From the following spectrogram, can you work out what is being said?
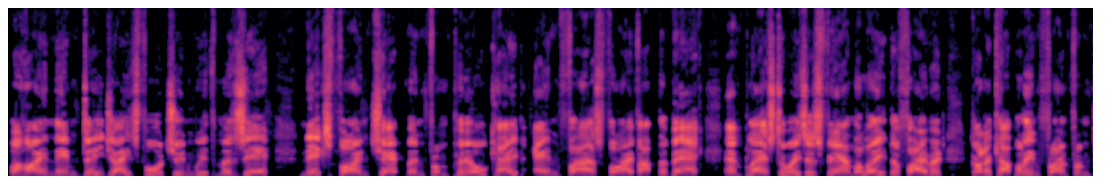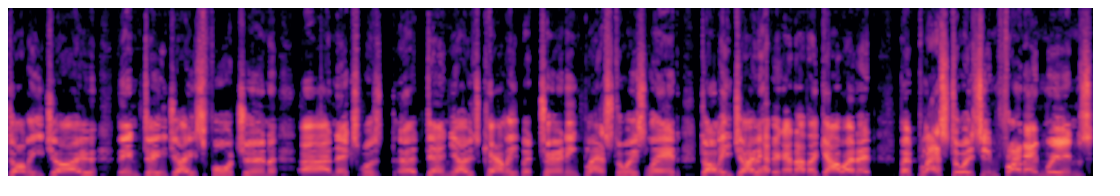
Behind them, DJ's Fortune with Mazette. Next, Fine Chapman from Pearl Cape and Fast Five up the back, and Blastoise has found the lead, the favourite. Got a couple in front from Dolly Joe. Then DJ's Fortune. Uh, next was uh, Daniels Kelly, but turning Blastoise led. Dolly Joe having another go at it, but Blastoise in front and wins.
